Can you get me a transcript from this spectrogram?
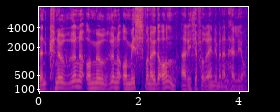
Den knurrende og murrende og misfornøyde ånd er ikke forenlig med Den hellige ånd.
